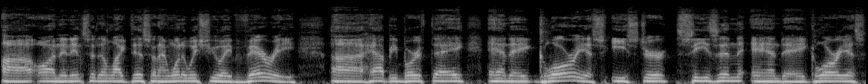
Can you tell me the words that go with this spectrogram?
Uh, on an incident like this, and I want to wish you a very uh, happy birthday and a glorious Easter season and a glorious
